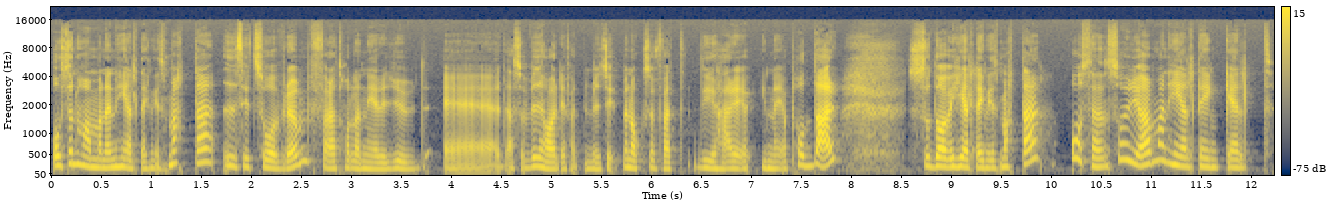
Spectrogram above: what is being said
och sen har man en heltäckningsmatta i sitt sovrum för att hålla nere ljud. Eh, alltså vi har det för att det är mysigt, men också för att det är här innan jag poddar. Så då har vi heltäckningsmatta och sen så gör man helt enkelt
